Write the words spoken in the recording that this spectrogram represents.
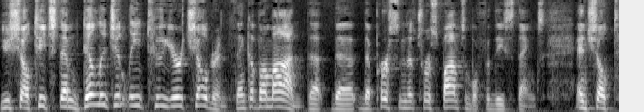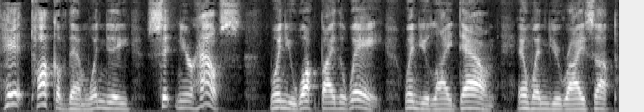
You shall teach them diligently to your children. Think of Aman, the, the, the person that's responsible for these things, and shall t- talk of them when you sit in your house, when you walk by the way, when you lie down, and when you rise up.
